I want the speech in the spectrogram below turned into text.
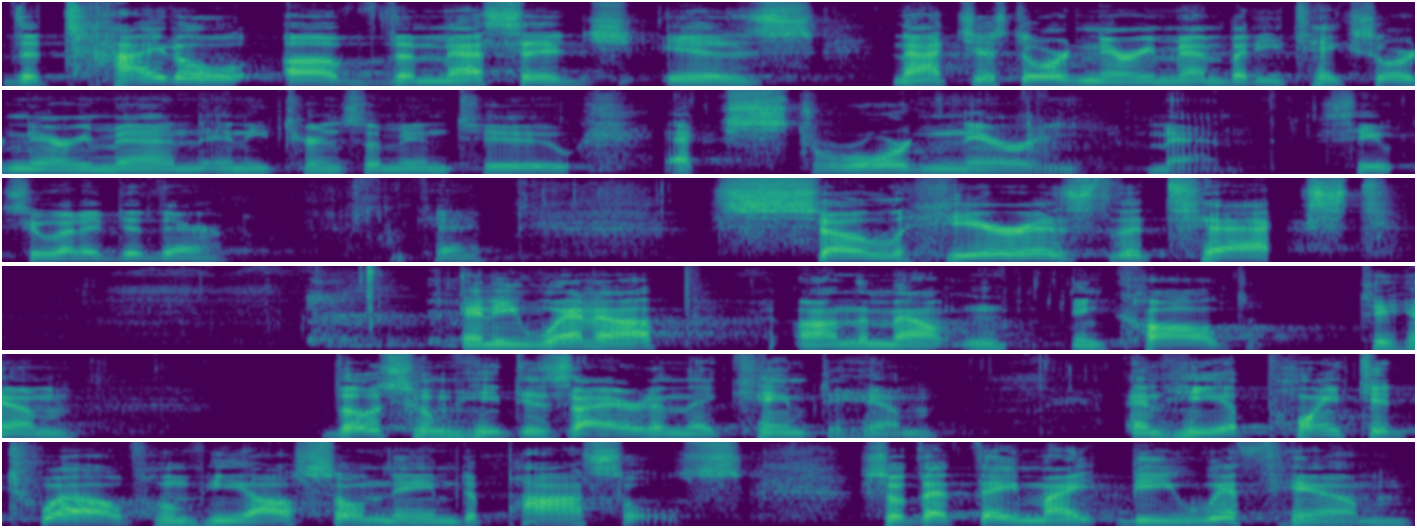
the title of the message is not just ordinary men, but he takes ordinary men and he turns them into extraordinary men. See, see what I did there? Okay. So here is the text. And he went up on the mountain and called to him those whom he desired, and they came to him. And he appointed 12, whom he also named apostles, so that they might be with him,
